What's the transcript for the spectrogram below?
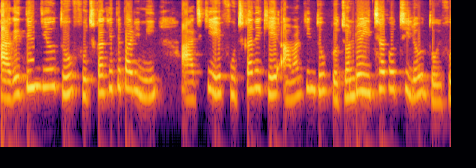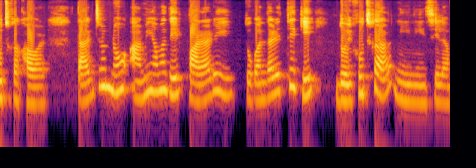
আগের দিন যেহেতু ফুচকা খেতে পারিনি, আজকে ফুচকা দেখে আমার কিন্তু প্রচণ্ড ইচ্ছা করছিল দই ফুচকা খাওয়ার। তার জন্য আমি আমাদের পাড়ার এই দোকানদারের থেকে দই ফুচকা নিয়ে নিয়েছিলাম।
